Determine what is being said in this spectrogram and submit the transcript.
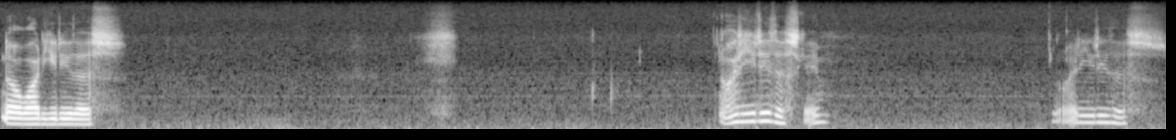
No, why do you do this? Why do you do this, game? Why do you do this?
